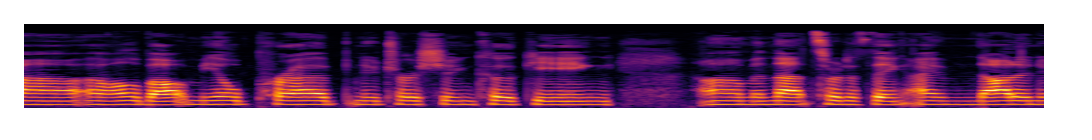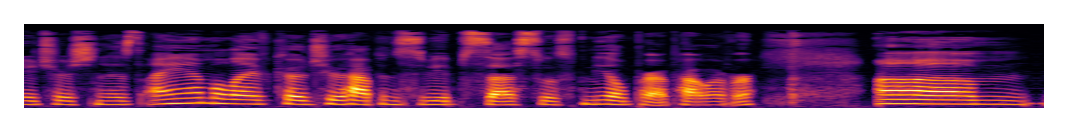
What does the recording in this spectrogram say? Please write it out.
uh, all about meal prep, nutrition, cooking, um, and that sort of thing. I am not a nutritionist. I am a life coach who happens to be obsessed with meal prep, however. Um,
